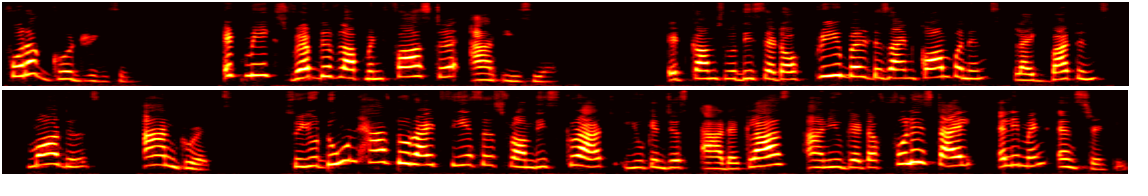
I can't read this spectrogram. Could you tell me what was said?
for a good reason. It makes web development faster and easier. It comes with a set of pre-built design components like buttons, models, and grids. So you don't have to write CSS from the scratch, you can just add a class and you get a fully styled element instantly.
